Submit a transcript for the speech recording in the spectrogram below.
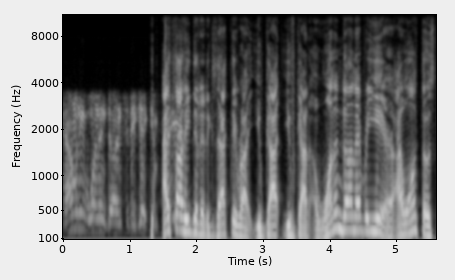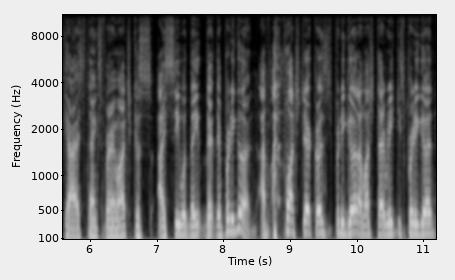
How many one and dones did he get? I thought he did it exactly right. You've got you've got a one and done every year. I want those guys. Thanks very much because I see what they they're, they're pretty good. I've, I've watched Derrick Rose. He's pretty good. I watched Tyreke. He's pretty good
